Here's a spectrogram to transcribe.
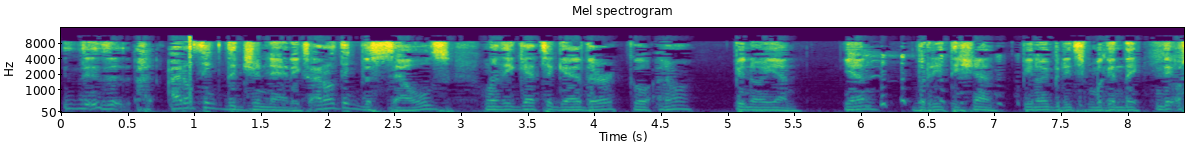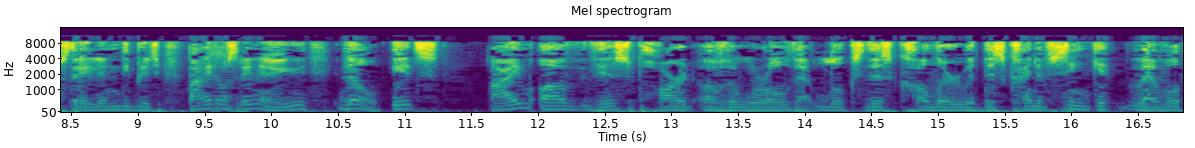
the, the, I don't think the genetics, I don't think the cells, when they get together, go, ano, Pinoy yan. Yan, British yan. Pinoy, British, maganda. Hindi, Australian, hindi British. Pangit Australian. eh. No, it's, I'm of this part of the world that looks this color with this kind of sinkit level.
